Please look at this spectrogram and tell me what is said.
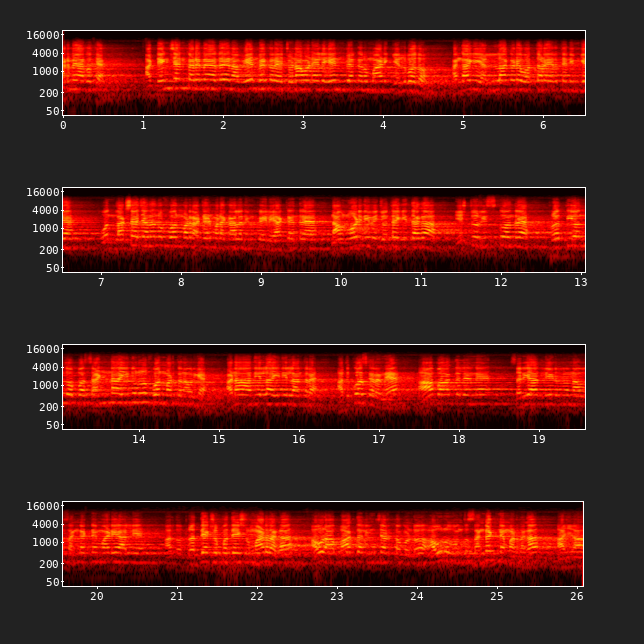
ಕಡಿಮೆ ಆಗುತ್ತೆ. ಆ ಟೆನ್ಷನ್ ಕಡಿಮೆ ಆದರೆ ನಾವು ಏನು ಬೇಕಾದ್ರೆ ಚುನಾವಣೆಯಲ್ಲಿ ಏನು ಬೇಕಾದ್ರೂ ಮಾಡಿ ಗೆಲ್ಬೋದು. ಹಂಗಾಗಿ ಎಲ್ಲ ಕಡೆ ಒತ್ತಡ ಇರುತ್ತೆ ನಿಮ್ಗೆ. ಒಂದ್ ಲಕ್ಷ ಜನನು ಫೋನ್ ಮಾಡಿ ಅಟೆಂಡ್ ಮಾಡೋಕ್ಕಾಗಲ್ಲ ನಿಮ್ಮ ಕೈಲಿ. ಯಾಕಂದ್ರೆ ನಾವು ನೋಡಿದೀವಿ, ಜೊತೆಗಿದ್ದಾಗ ಎಷ್ಟು ರಿಸ್ಕ್ ಅಂದ್ರೆ ಪ್ರತಿಯೊಂದು ಒಬ್ಬ ಸಣ್ಣ ಇದನ್ನು ಫೋನ್ ಮಾಡ್ತಾನೆ ಅವ್ರಿಗೆ. ಹಣ ಅದಿಲ್ಲ, ಇದಿಲ್ಲ ಅಂತಾರೆ. ಅದಕ್ಕೋಸ್ಕರನೇ ಆ ಭಾಗದಲ್ಲೇನೆ ಸರಿಯಾದ ಲೀಡರ್ನ ನಾವು ಸಂಘಟನೆ ಮಾಡಿ ಅಲ್ಲಿ ಅಥವಾ ಪ್ರತ್ಯಕ್ಷ ಉಪಾಧ್ಯಕ್ಷರು ಮಾಡಿದಾಗ ಅವ್ರು ಆ ಭಾಗದಲ್ಲಿ ಇನ್ಚಾರ್ಜ್ ತಗೊಂಡು ಅವರು ಒಂದು ಸಂಘಟನೆ ಮಾಡಿದಾಗ ಆ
